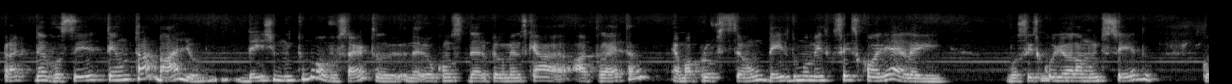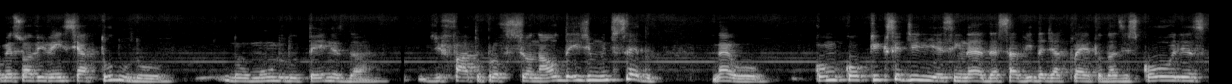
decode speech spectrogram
pra, né, você tem um trabalho desde muito novo, certo? Eu considero pelo menos que a atleta é uma profissão desde o momento que você escolhe ela e você escolheu ela muito cedo, começou a vivenciar tudo do, no mundo do tênis da, de fato profissional desde muito cedo, né? O, como o que, que você diria assim, né, dessa vida de atleta, das escolhas,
